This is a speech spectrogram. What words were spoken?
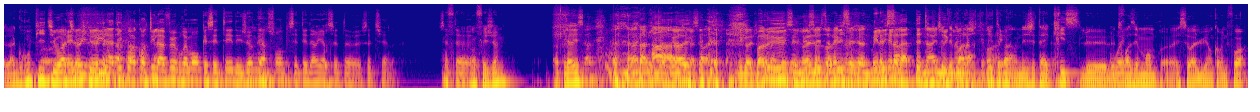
la groupie, tu vois. Mais tu lui, que il a dit quoi quand il a vu vraiment que c'était des jeunes garçons qui étaient derrière cette, euh, cette chaîne? Cette, On fait jeune. Il a dit ça Ah, ouais, ça- Bah lui, lui, c'est lui, Ouais, ça, lui, c'est c'est. Mais il lui, était c'est là la tête Non, du il truc. était pas moi, là. j'étais Il pas était là. pas là. On est- J'étais avec Chris, le, le Ouais. troisième membre euh, SO à lui encore une fois.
